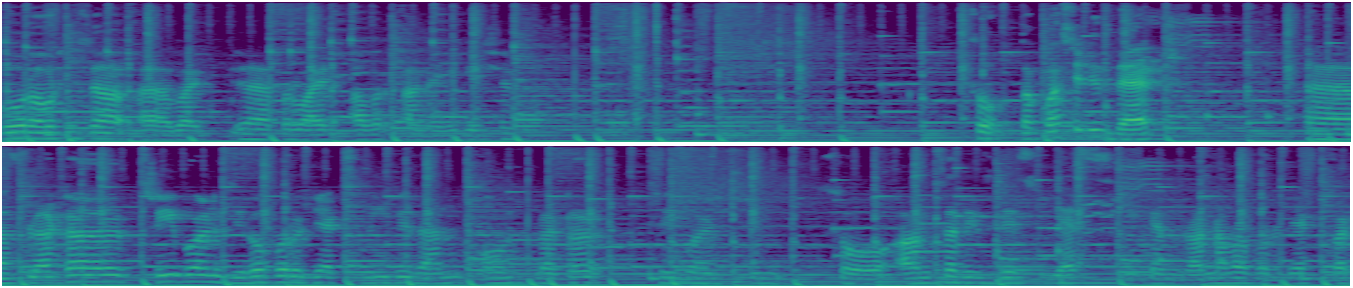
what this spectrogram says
go route is a uh, uh, provide our uh, navigation. So the question is that uh, Flutter 3.0 projects will be run on Flutter 3.3 so answer is this yes we can run our project but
